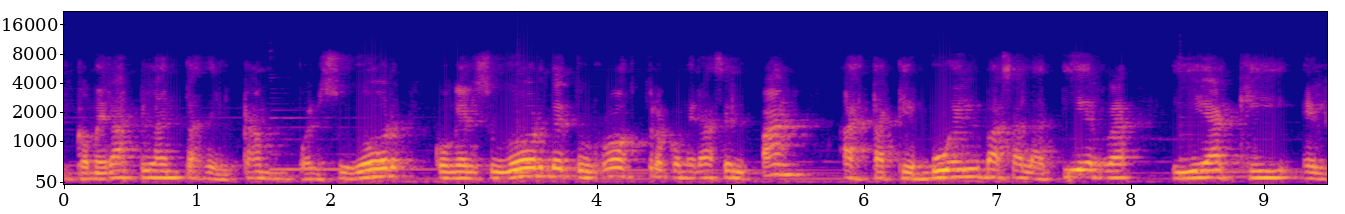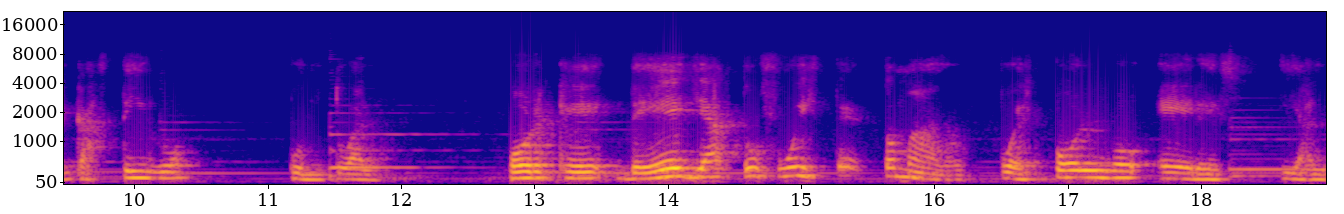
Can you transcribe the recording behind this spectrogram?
y comerás plantas del campo. El sudor, con el sudor de tu rostro comerás el pan hasta que vuelvas a la tierra y he aquí el castigo puntual. Porque de ella tú fuiste tomado, pues polvo eres y al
